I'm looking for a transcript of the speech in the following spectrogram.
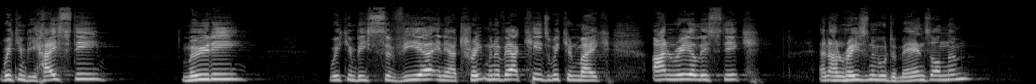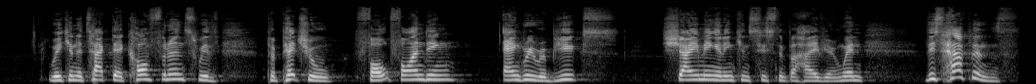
we can be hasty, moody, we can be severe in our treatment of our kids, we can make unrealistic and unreasonable demands on them. We can attack their confidence with perpetual fault finding, angry rebukes, shaming and inconsistent behavior. And when this happens,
